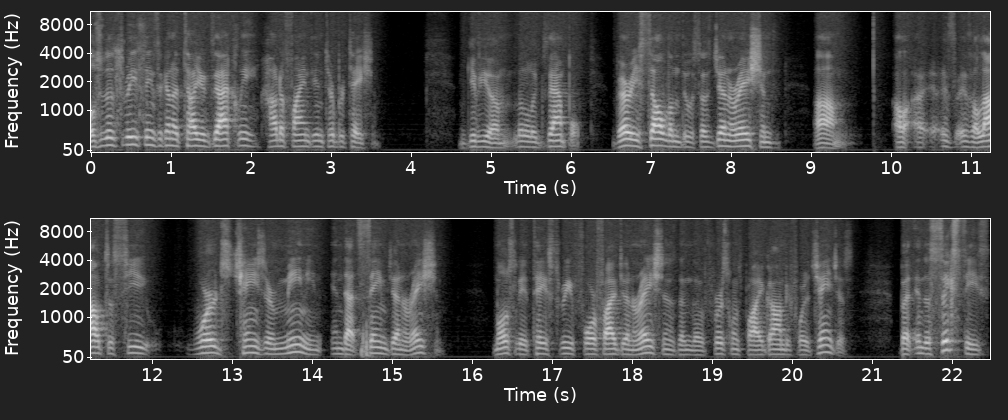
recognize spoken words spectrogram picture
Those are the three things that are going to tell you exactly how to find the interpretation. I'll give you a little example. Very seldom do a generation um, is, is allowed to see words change their meaning in that same generation. Mostly it takes three, four, five generations, then the first one's probably gone before it changes. But in the 60s,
